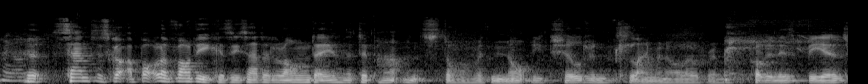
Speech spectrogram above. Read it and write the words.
Hang on. Santa's got a bottle of voddy because he's had a long day in the department store with naughty children climbing all over him, pulling his beard.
